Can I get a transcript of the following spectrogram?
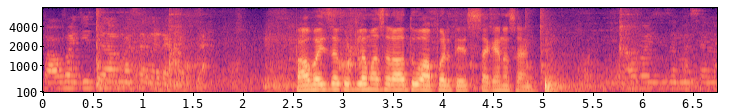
पावभाजीचा मसाला टाकायचा. पावभाजीचा कुठला मसाला तू वापरतेस? सगळ्यांना सांग. पावभाजीचा मसाला.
